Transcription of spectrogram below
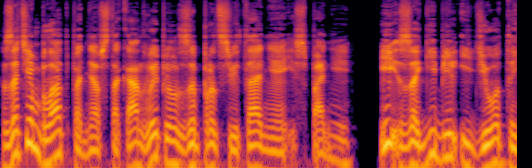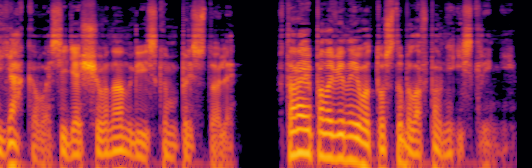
Затем Блад, подняв стакан, выпил за процветание Испании и за гибель идиота Якова, сидящего на английском престоле. Вторая половина его тоста была вполне искренней.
